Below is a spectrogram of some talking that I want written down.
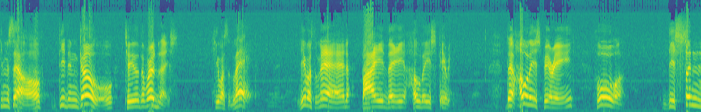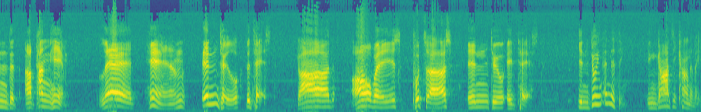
himself didn't go to the wilderness. He was led. He was led by the Holy Spirit. The Holy Spirit who descended upon him, led him into the test. God always puts us into a test. In doing anything, in God's economy,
